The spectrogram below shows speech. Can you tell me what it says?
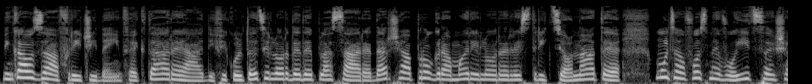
Din cauza fricii de infectare, a dificultăților de deplasare, dar și a programărilor restricționate, mulți au fost nevoiți să-și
